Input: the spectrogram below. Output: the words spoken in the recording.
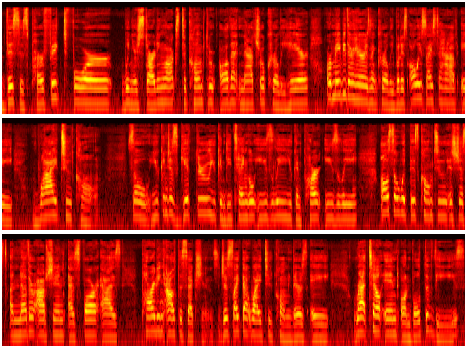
This is perfect for when you're starting locks to comb through all that natural curly hair, or maybe their hair isn't curly, but it's always nice to have a wide tooth comb. So you can just get through, you can detangle easily, you can part easily. Also, with this comb, too, it's just another option as far as parting out the sections. Just like that wide tooth comb, there's a rat tail end on both of these.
